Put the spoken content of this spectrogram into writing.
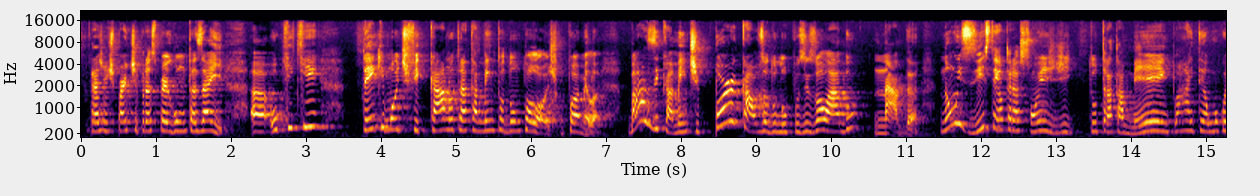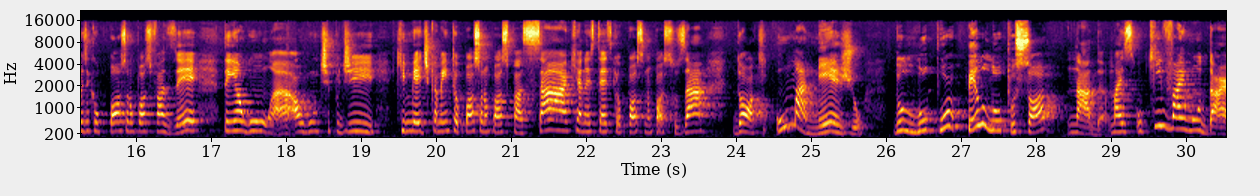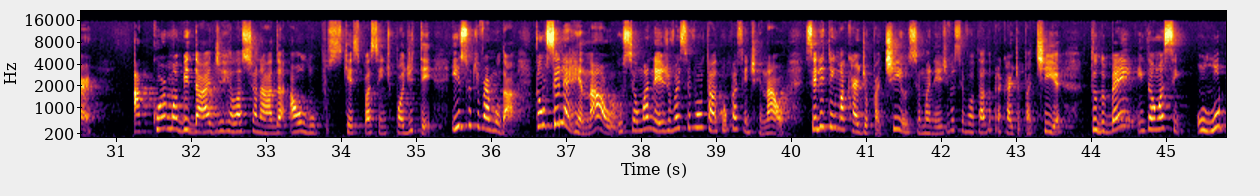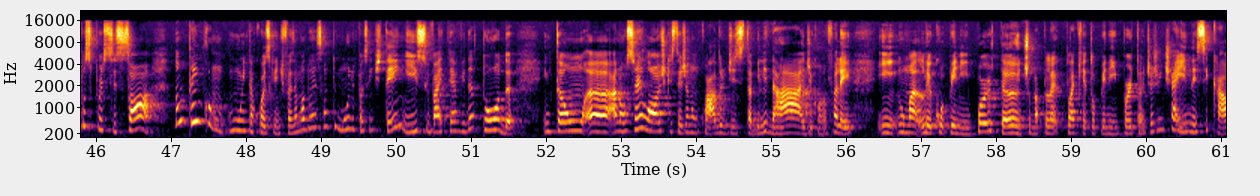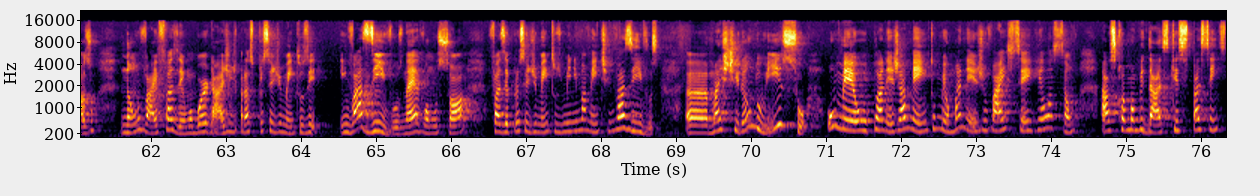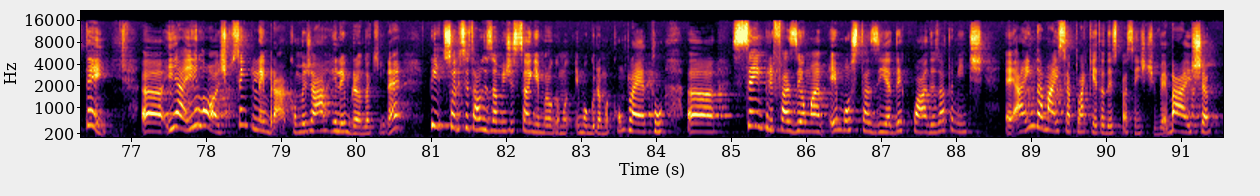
Para a gente partir para as perguntas aí. Uh, o que, que tem que modificar no tratamento odontológico, Pamela? Basicamente, por causa do lúpus isolado, nada. Não existem alterações de, do tratamento, ai, tem alguma coisa que eu posso ou não posso fazer, tem algum, algum tipo de que medicamento eu posso ou não posso passar, que anestésico eu posso ou não posso usar. Doc, o manejo do lúpulo, pelo lúpulo só, nada. Mas o que vai mudar? A comorbidade relacionada ao lúpus que esse paciente pode ter. Isso que vai mudar. Então, se ele é renal, o seu manejo vai ser voltado para um paciente renal. Se ele tem uma cardiopatia, o seu manejo vai ser voltado para cardiopatia. Tudo bem? Então, assim, o lúpus por si só não tem como, muita coisa que a gente fazer. É uma doença autoimune, o paciente tem isso e vai ter a vida toda. Então, uh, a não ser lógico que esteja num quadro de estabilidade, como eu falei, em uma leucopenia importante, uma plaquetopenia importante, a gente aí, nesse caso, não vai fazer uma abordagem para os procedimentos invasivos, né? Vamos só fazer procedimentos minimamente invasivos. Uh, mas tirando isso, o meu planejamento, o meu manejo vai ser em relação às comorbidades que esses pacientes têm. Uh, e aí, lógico, sempre lembrar, como eu já relembrando aqui, né? solicitar os exames de sangue, hemograma, hemograma completo, uh, sempre fazer uma hemostasia adequada, exatamente, é, ainda mais se a plaqueta desse paciente estiver baixa.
